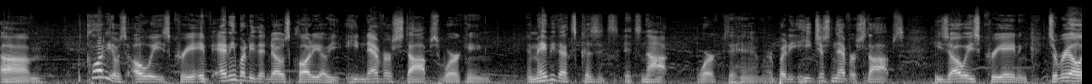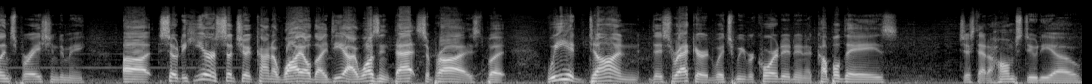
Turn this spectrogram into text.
Um, Claudio's always creative. Anybody that knows Claudio, he, he never stops working, and maybe that's because it's it's not work to him, or but he, he, just never stops. He's always creating. It's a real inspiration to me. Uh, so to hear such a kind of wild idea, I wasn't that surprised. But we had done this record, which we recorded in a couple days, just at a home studio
